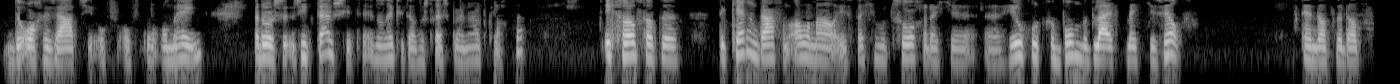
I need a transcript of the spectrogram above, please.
de organisatie of, of omheen. Waardoor ze ziek thuis zitten. En dan heb je het over stress, burn-out klachten ik geloof dat de, de kern daarvan allemaal is dat je moet zorgen dat je uh, heel goed verbonden blijft met jezelf. En dat we dat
